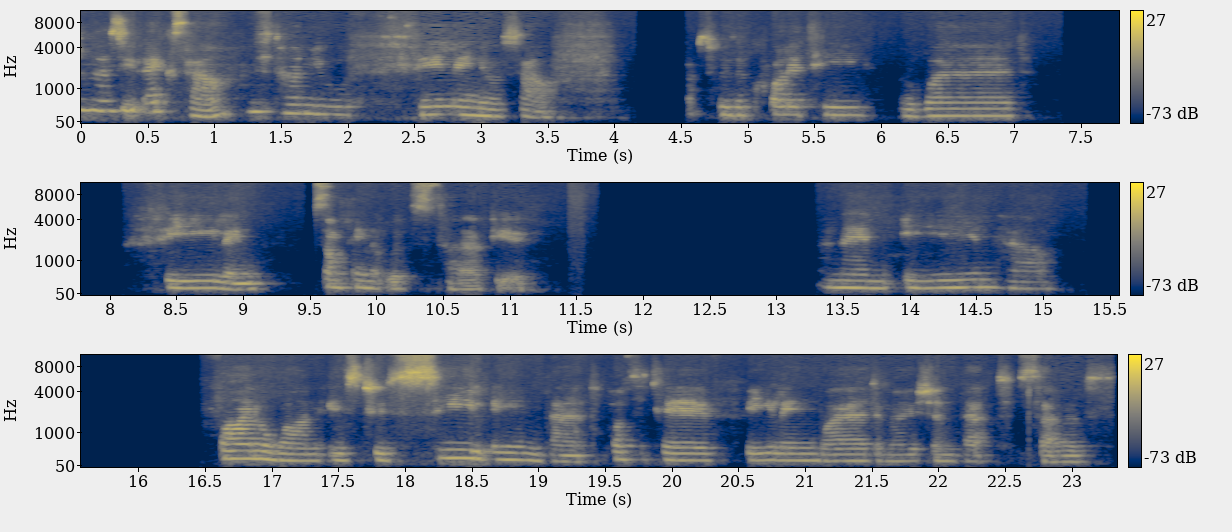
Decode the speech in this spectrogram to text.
And as you exhale, this time you're feeling yourself, perhaps with a quality, a word, feeling, something that would serve you. And then inhale. Final one is to seal in that positive feeling, word, emotion that serves.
